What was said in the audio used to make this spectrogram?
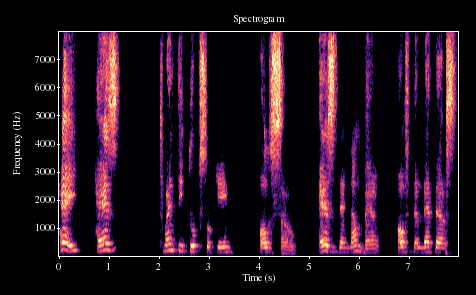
Hey has 22 psukim also as the number of the letters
